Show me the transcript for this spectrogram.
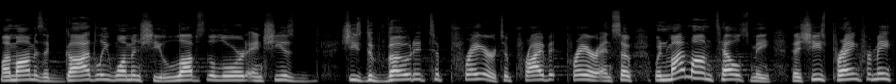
My mom is a godly woman. She loves the Lord and she is she's devoted to prayer, to private prayer. And so when my mom tells me that she's praying for me,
